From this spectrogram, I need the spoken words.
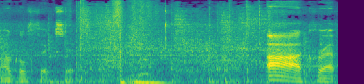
I'll go fix it. Ah, crap.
